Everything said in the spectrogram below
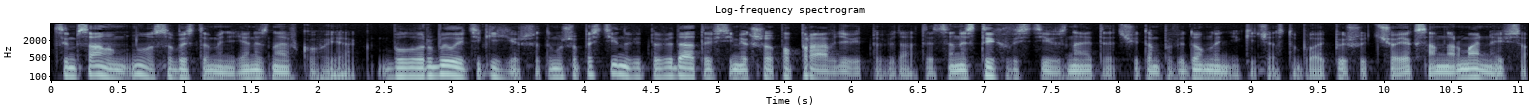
цим самим, ну особисто мені, я не знаю в кого як. Було робили тільки гірше, тому що постійно відповідати всім, якщо по правді відповідати. Це не з тих листів, знаєте, чи там повідомлення, які часто бувають, пишуть, що як сам нормально, і все.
